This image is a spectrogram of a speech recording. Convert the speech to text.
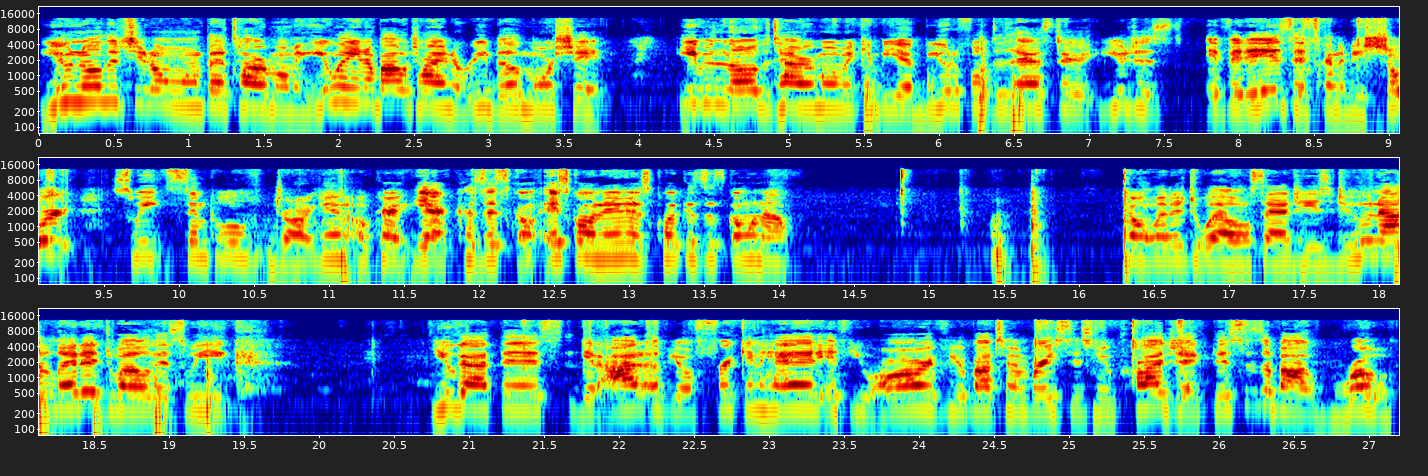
You know that you don't want that tower moment. You ain't about trying to rebuild more shit. Even though the tower moment can be a beautiful disaster, you just, if it is, it's going to be short, sweet, simple. Draw again. Okay, yeah, because it's, going it's going in as quick as it's going out. Don't let it dwell, Saggies. Do not let it dwell this week. You got this. Get out of your freaking head if you are, if you're about to embrace this new project. This is about growth.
